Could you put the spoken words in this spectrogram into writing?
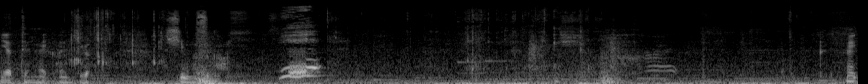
やってない感じがしますが。え？ーはい。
